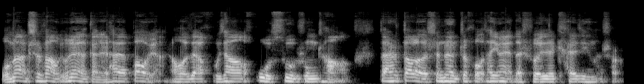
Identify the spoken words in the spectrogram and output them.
我们俩吃饭，我永远感觉他在抱怨，然后在互相互诉衷肠。但是到了深圳之后，他永远在说一些开心的事儿。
